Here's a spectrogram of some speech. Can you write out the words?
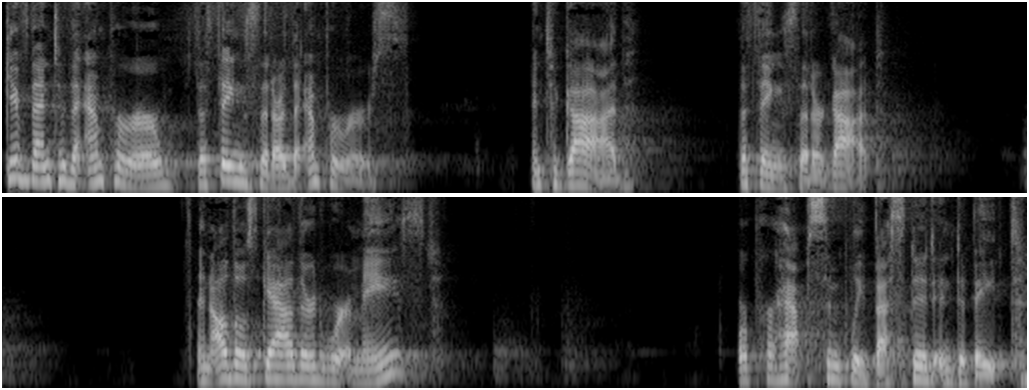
give then to the emperor the things that are the emperor's, and to God the things that are God. And all those gathered were amazed, or perhaps simply bested in debate,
